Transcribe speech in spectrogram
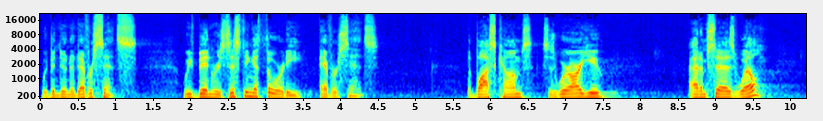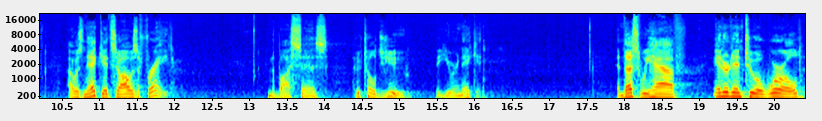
We've been doing it ever since. We've been resisting authority ever since. The boss comes, says, Where are you? Adam says, Well, I was naked, so I was afraid. And the boss says, Who told you that you were naked? And thus we have entered into a world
